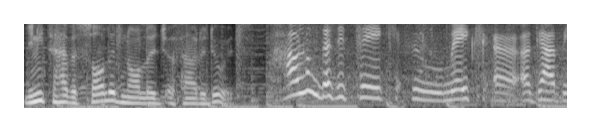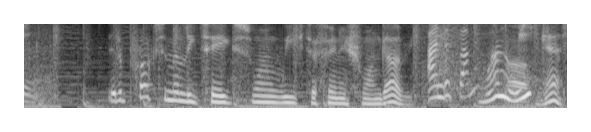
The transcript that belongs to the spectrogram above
You need to have a solid knowledge of how to do it. How long does it take to make uh, a gabi? It approximately takes one week to finish one gabi. And the sum? One week? Yes,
